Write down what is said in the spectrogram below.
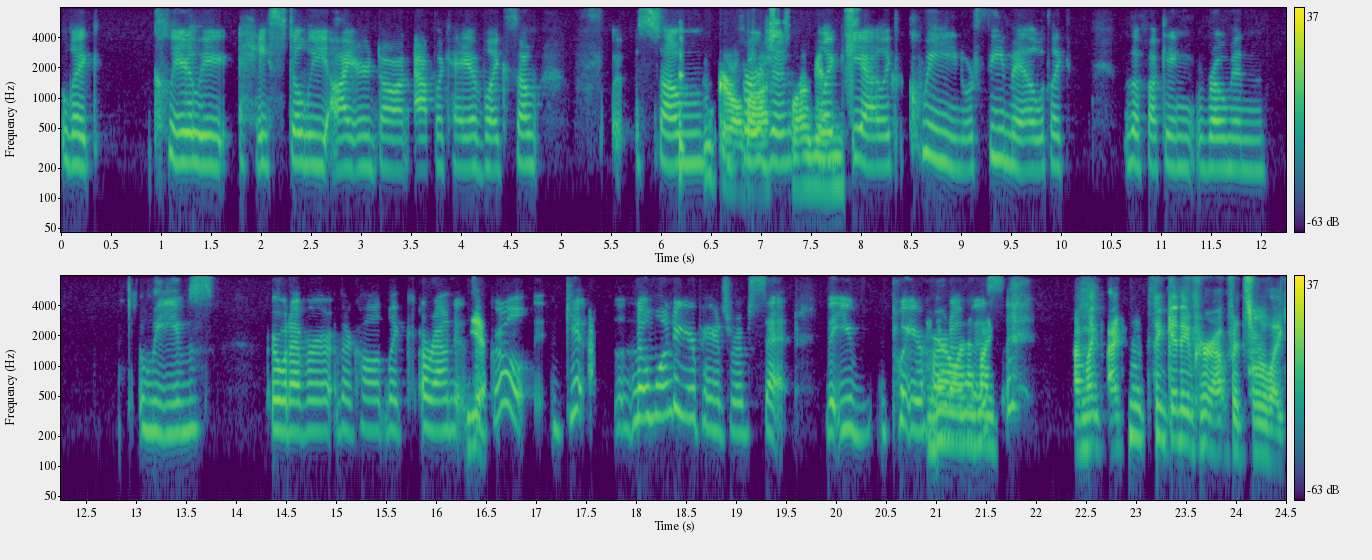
like clearly hastily ironed on applique of like some f- some Girl version, like yeah, like queen or female with like the fucking Roman leaves or whatever they're called, like around it. It's Yeah. like, girl, get. No wonder your parents were upset that you put your heart No, on I'm this. I'm like, I didn't think any of her outfits were like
